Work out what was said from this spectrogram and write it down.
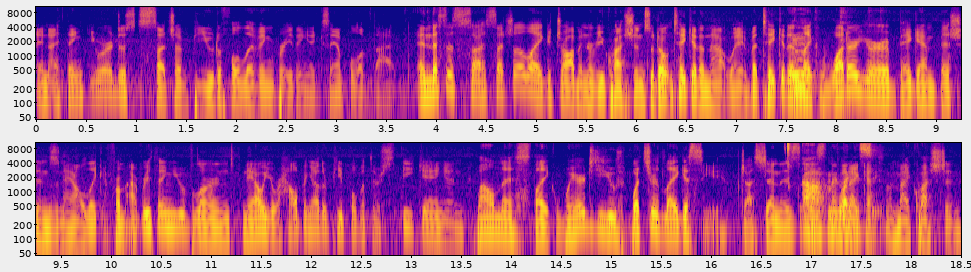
And I think you are just such a beautiful, living, breathing example of that. And this is su- such a like job interview question, so don't take it in that way, but take it in mm. like, what are your big ambitions now? Like from everything you've learned, now you're helping other people with their speaking and wellness. Like, where do you? What's your legacy, Justin? Is, Ah, is what legacy. I guess my question.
